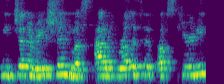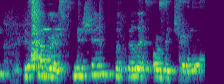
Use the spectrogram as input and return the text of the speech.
Each generation must, out of relative obscurity, discover its mission, fulfill it, or betray it.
